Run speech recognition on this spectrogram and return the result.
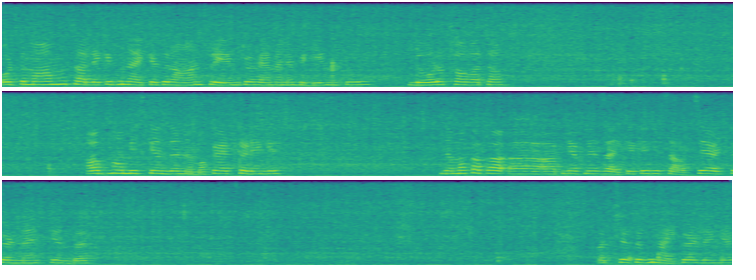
और तमाम मसाले के बुनाई के दौरान फ्लेम जो है मैंने मीडियम टू लो रखा हुआ था। अब हम इसके अंदर नमक ऐड करेंगे। नमक आप, आपने अपने जायके के हिसाब से ऐड करना है इसके अंदर। अच्छे से भुनाई कर लेंगे।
